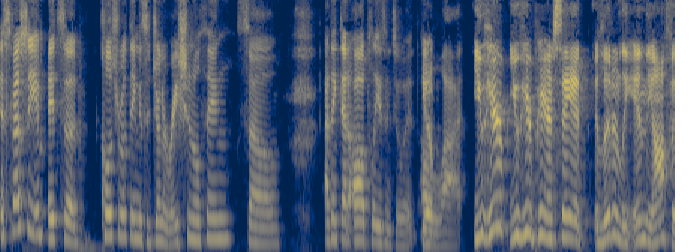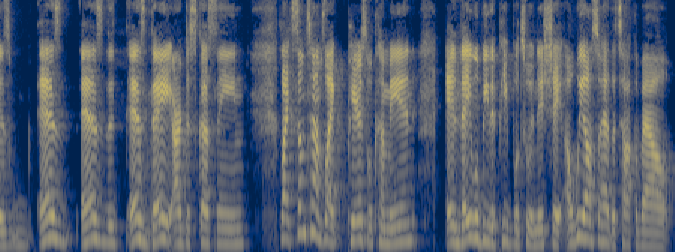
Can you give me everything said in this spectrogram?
especially it's a cultural thing, it's a generational thing. So I think that all plays into it yep. a lot. You hear you hear parents say it literally in the office as as the as they are discussing. Like sometimes, like parents will come in and they will be the people to initiate. Oh, we also have to talk about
